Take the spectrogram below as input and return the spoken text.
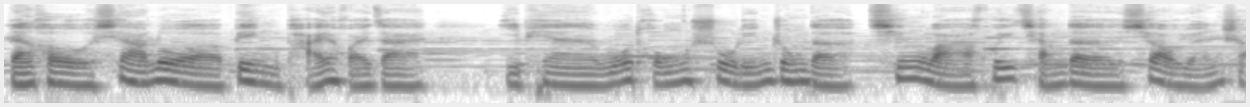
然后下落并徘徊在一片梧桐树林中的青瓦灰墙的校园上。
